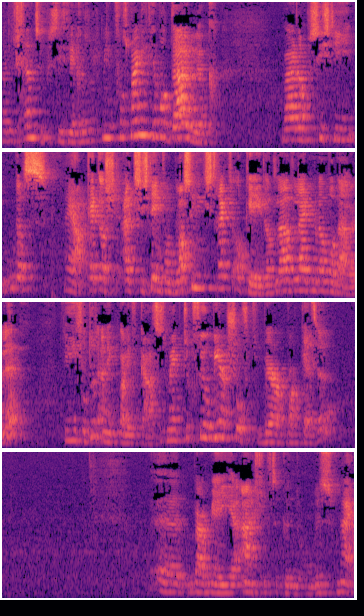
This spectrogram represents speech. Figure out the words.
waar die grenzen precies liggen. Dat is volgens mij niet helemaal duidelijk. Waar dan precies die, hoe dat, nou ja, kijk als je het uit het systeem van belastingdienst trekt, oké, dat, lijkt me dan wel duidelijk. Die voldoet aan die kwalificaties. Maar je hebt natuurlijk veel meer softwarepakketten. Uh, waarmee je aangifte kunt doen. Dus nou ja,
